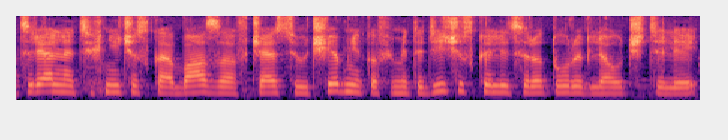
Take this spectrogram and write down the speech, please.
материально-техническая база в части учебников и методической литературы для учителей.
